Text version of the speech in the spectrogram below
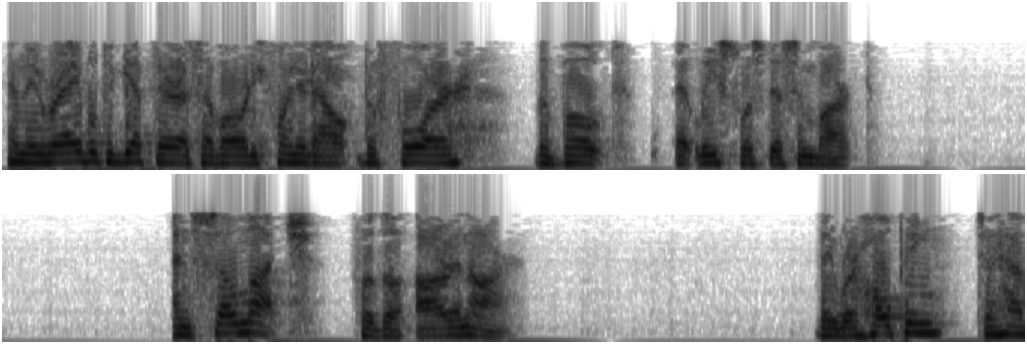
And they were able to get there, as I've already pointed out, before the boat at least was disembarked. And so much for the R&R. They were hoping to have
